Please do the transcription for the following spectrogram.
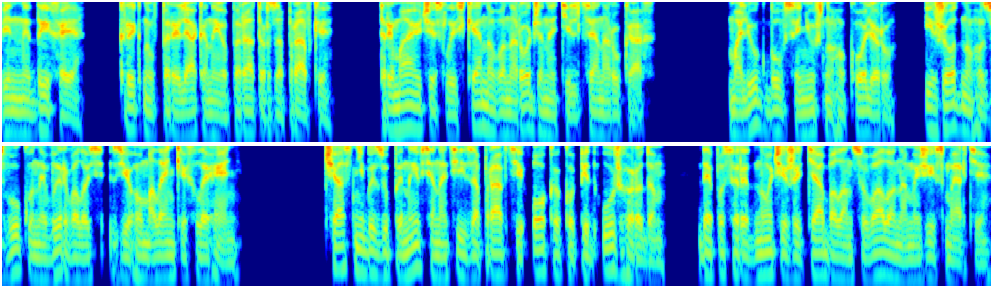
Він не дихає, крикнув переляканий оператор заправки, тримаючи слизьке новонароджене тільце на руках. Малюк був синюшного кольору, і жодного звуку не вирвалось з його маленьких легень. Час ніби зупинився на цій заправці ококо під Ужгородом, де посеред ночі життя балансувало на межі смерті.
